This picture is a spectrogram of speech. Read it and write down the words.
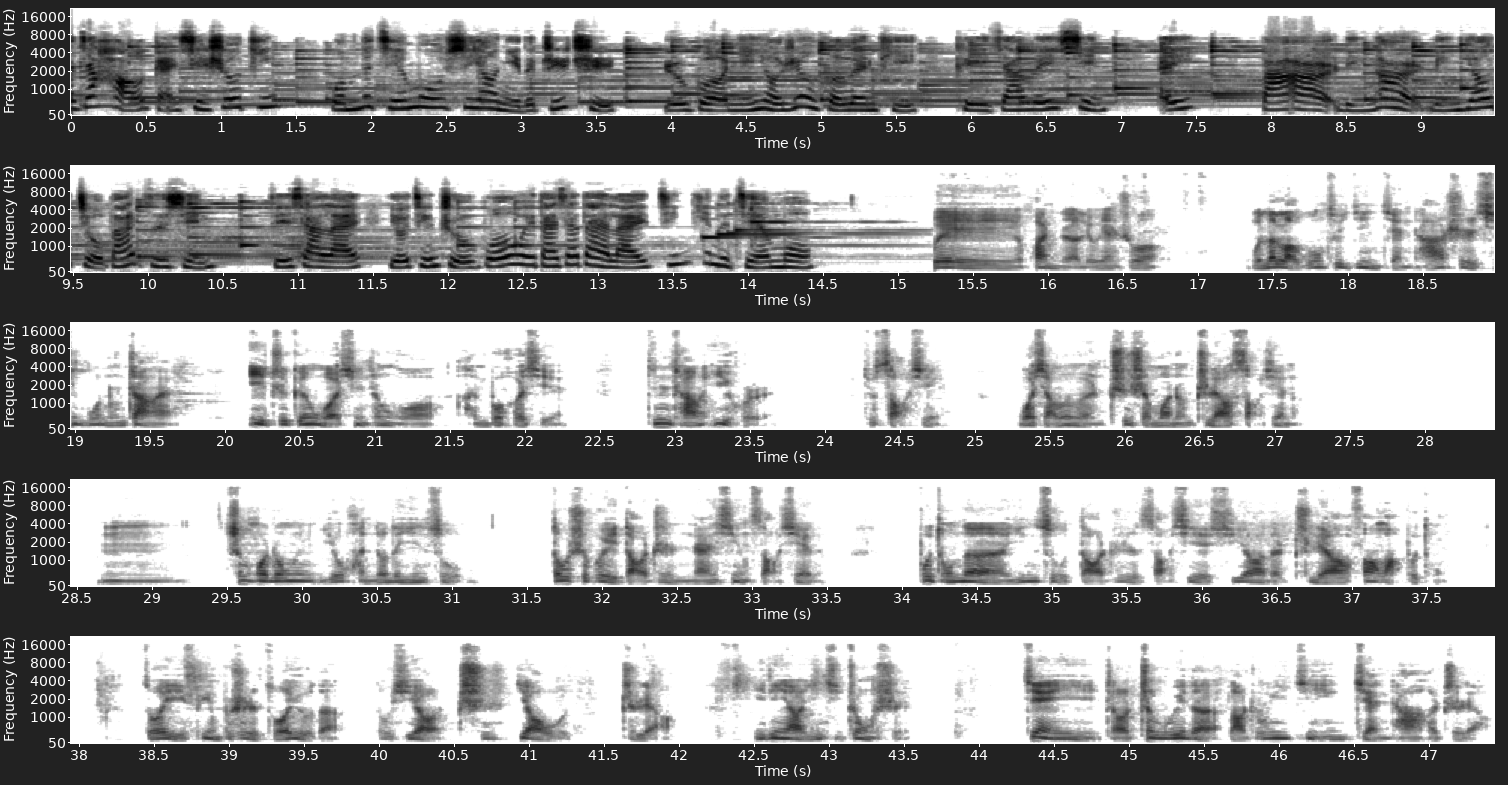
大家好，感谢收听我们的节目，需要你的支持。如果您有任何问题，可以加微信 a 八二零二零幺九八咨询。接下来有请主播为大家带来今天的节目。为患者留言说：“我的老公最近检查是性功能障碍，一直跟我性生活很不和谐，经常一会儿就早泄。我想问问，吃什么能治疗早泄呢？”嗯。生活中有很多的因素，都是会导致男性早泄的。不同的因素导致早泄，需要的治疗方法不同，所以并不是所有的都需要吃药物治疗，一定要引起重视。建议找正规的老中医进行检查和治疗。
